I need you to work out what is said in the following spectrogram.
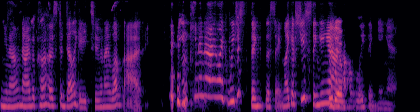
you know, now I have a co-host to delegate to, and I love that. and Keenan and I like we just think the same. Like if she's thinking it, I'm probably thinking it.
